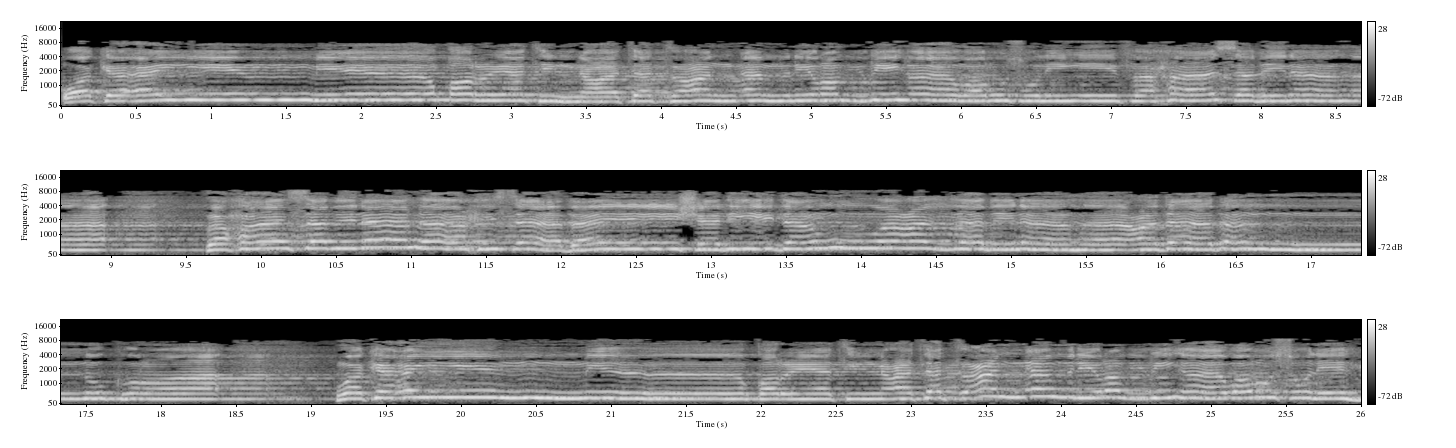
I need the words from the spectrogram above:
وكأين من قرية عتت عن أمر ربها فحاسبناها فحاسبناها حسابا شديدا وعذبناها عذابا نكرا. وكأين من قرية عتت عن أمر ربها ورسله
